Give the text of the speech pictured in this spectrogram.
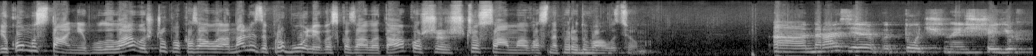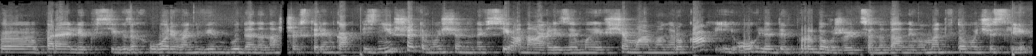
В якому стані були леви? Що показали аналізи? Про болі ви сказали також. Що саме власне передувало цьому? Наразі точний ще їх е, перелік всіх захворювань він буде на наших сторінках пізніше, тому що не всі аналізи ми ще маємо на руках, і огляди продовжуються на даний момент, в тому числі.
